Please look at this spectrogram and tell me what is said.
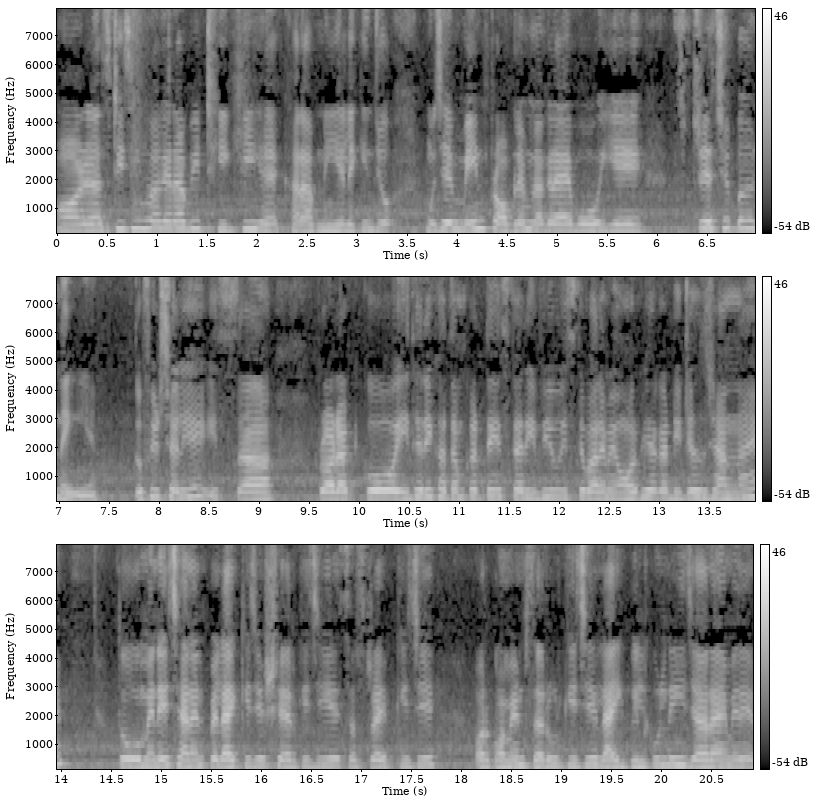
और स्टिचिंग वगैरह भी ठीक ही है, ख़राब नहीं है, लेकिन जो मुझे मेन प्रॉब्लम लग रहा है वो ये स्ट्रेचेबल नहीं है। तो फिर चलिए इस प्रोडक्ट को इधर ही ख़त्म करते हैं, इसका रिव्यू इसके बारे में और भी अगर डिटेल्स जानना है तो मेरे चैनल पे लाइक कीजिए शेयर कीजिए सब्सक्राइब कीजिए। और कमेंट ज़रूर कीजिए। लाइक बिल्कुल नहीं जा रहा है मेरे।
